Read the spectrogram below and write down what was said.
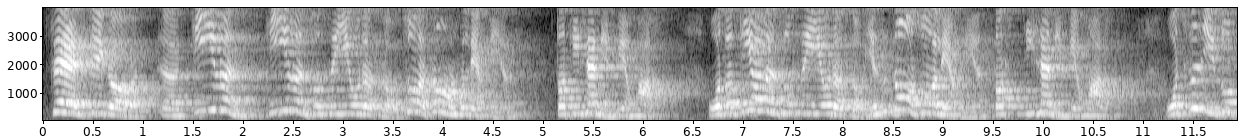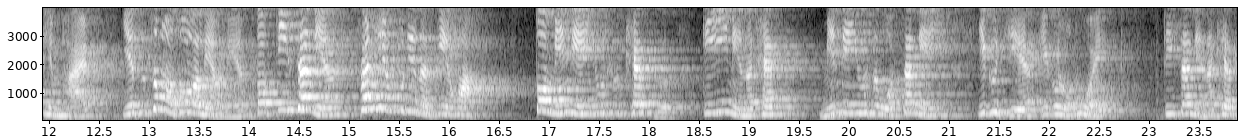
在这个呃第一轮第一轮做 CEO 的时候，做了正好是两年，到第三年变化了。我到第二轮做 CEO 的时候，也是正好做了两年，到第三年变化了。我自己做品牌也是这么做了两年，到第三年翻天覆地的变化，到明年又是开始第一年的开始，明年又是我三年一个劫一个轮回，第三年的开始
